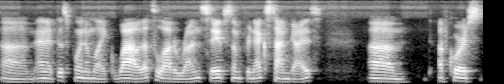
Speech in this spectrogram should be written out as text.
Um, and at this point, I'm like, wow, that's a lot of runs. Save some for next time, guys. Um, of course,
